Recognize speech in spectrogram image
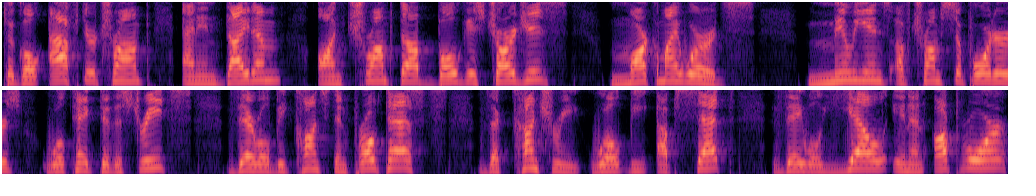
to go after Trump and indict him on trumped up bogus charges, mark my words, millions of Trump supporters will take to the streets. There will be constant protests. The country will be upset. They will yell in an uproar.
